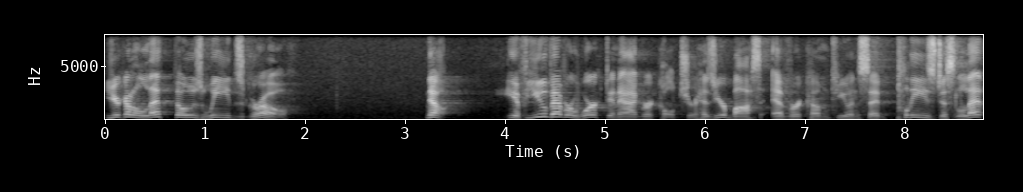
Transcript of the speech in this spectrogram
You're going to let those weeds grow. Now, if you've ever worked in agriculture, has your boss ever come to you and said, please just let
